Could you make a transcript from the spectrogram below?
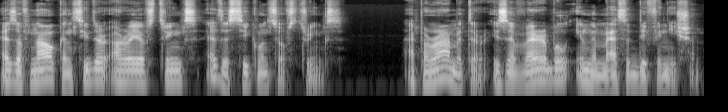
As of now consider array of strings as a sequence of strings. A parameter is a variable in the method definition.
